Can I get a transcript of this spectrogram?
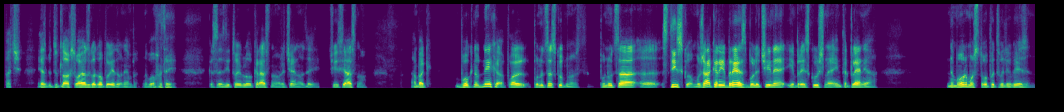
Pač, jaz bi tudi lahko svojo zgodbo povedal, ne, ne bom zdaj, ker se zdi, to je bilo krasno rečeno, zdaj, čist jasno. Ampak Bog ne odneha, ponudza skupnost, ponudza uh, stisko. Možakarji brez bolečine in preizkušnje in trpljenja ne moremo stopiti v ljubezen.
